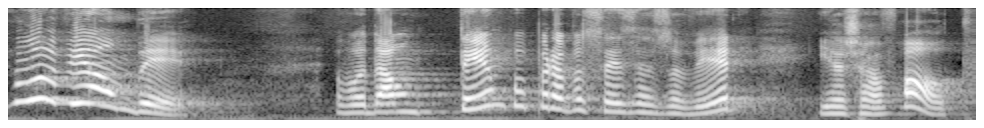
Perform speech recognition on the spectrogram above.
E o avião B? Eu vou dar um tempo para vocês resolverem e eu já volto.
